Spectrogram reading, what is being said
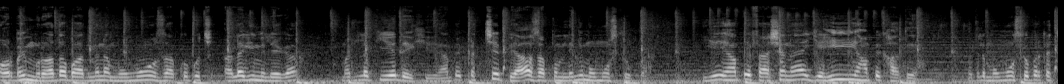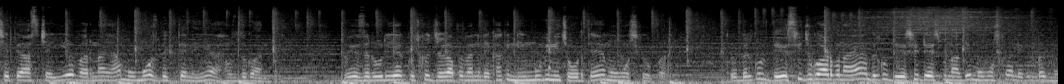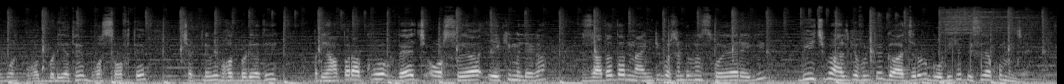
और भाई मुरादाबाद में ना मोमोज़ आपको कुछ अलग ही मिलेगा। मतलब कि ये देखिए, यहाँ पे कच्चे प्याज आपको मिलेंगे मोमोज़ के ऊपर। ये यहाँ पे फ़ैशन है, यही यहाँ पे खाते हैं। मतलब मोमोज़ के ऊपर कच्चे प्याज चाहिए, वरना यहाँ मोमोज़ बिकते नहीं है उस दुकान पर तो ये ज़रूरी है कुछ कुछ जगह पर मैंने देखा कि नींबू भी नहीं छोड़ते हैं मोमोज़ के ऊपर। तो बिल्कुल देसी जुगाड़ बनाया है, बिल्कुल देसी टेस्ट बना दिया मोमोज़ का, लेकिन भाई मोमोज़ बहुत बढ़िया थे, बहुत सॉफ्ट थे, चटनी भी बहुत बढ़िया थी। और यहाँ पर आपको वेज और सोया एक ही मिलेगा। ज़्यादातर 90 परसेंट उसमें सोया रहेगी। बीच में हल्के फुल्के गाजर और गोभी के पीसेज आपको मिल जाएँगे।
